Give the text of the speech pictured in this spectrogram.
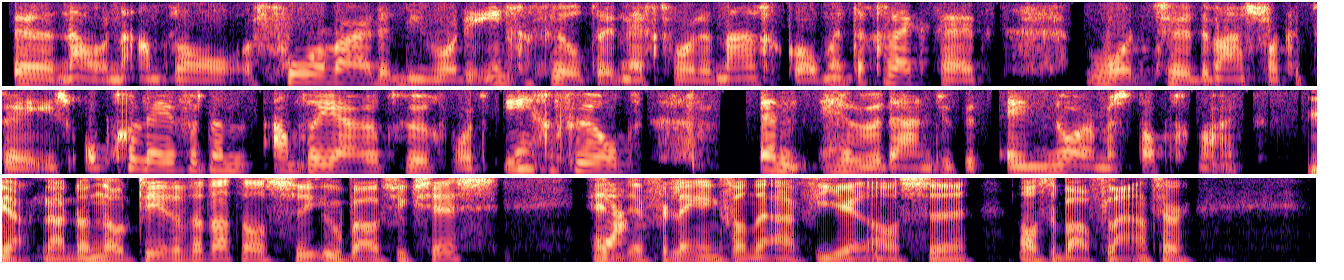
uh, nou, een aantal voorwaarden die worden ingevuld en echt worden nagekomen. En tegelijkertijd wordt uh, de Maasvlakke 2 is opgeleverd een aantal jaren terug, wordt ingevuld. En hebben we daar natuurlijk een enorme stap gemaakt. Ja, nou dan noteren we dat als uh, uw bouwsucces. En ja. de verlenging van de A4 als, als de bouwflater.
